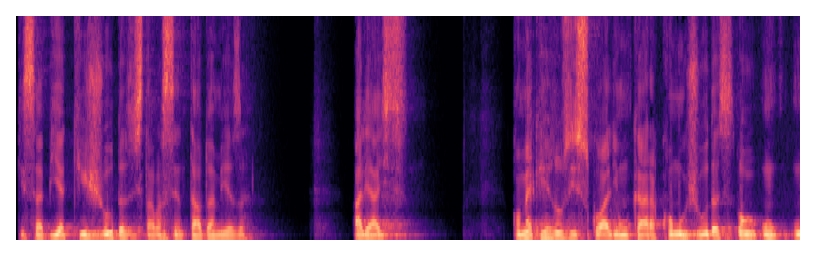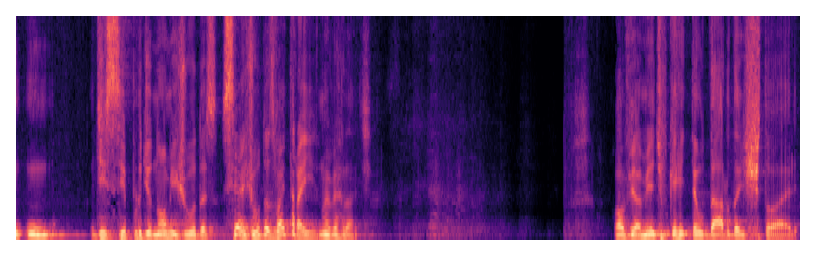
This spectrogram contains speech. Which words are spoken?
que sabia que Judas estava sentado à mesa. Aliás, como é que Jesus escolhe um cara como Judas, ou um, um, um discípulo de nome Judas? Se é Judas, vai trair, não é verdade? Obviamente, porque a gente tem o dado da história.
